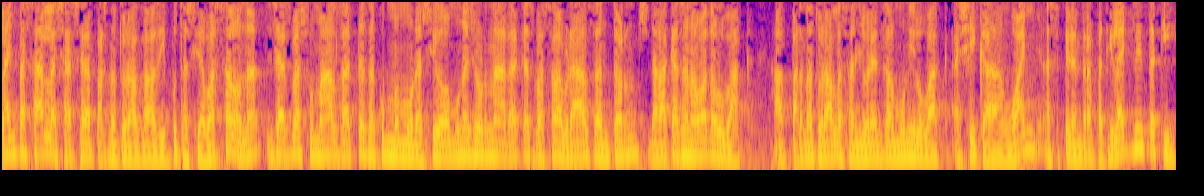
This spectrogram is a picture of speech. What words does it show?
L'any passat, la xarxa de parcs naturals de la Diputació de Barcelona ja es va sumar als actes de commemoració amb una jornada que es va celebrar als entorns de la Casa Nova de l'Ubac, al Parc Natural de Sant Llorenç del Munt i l'Ubac, així que enguany esperen repetir l'èxit aquí,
